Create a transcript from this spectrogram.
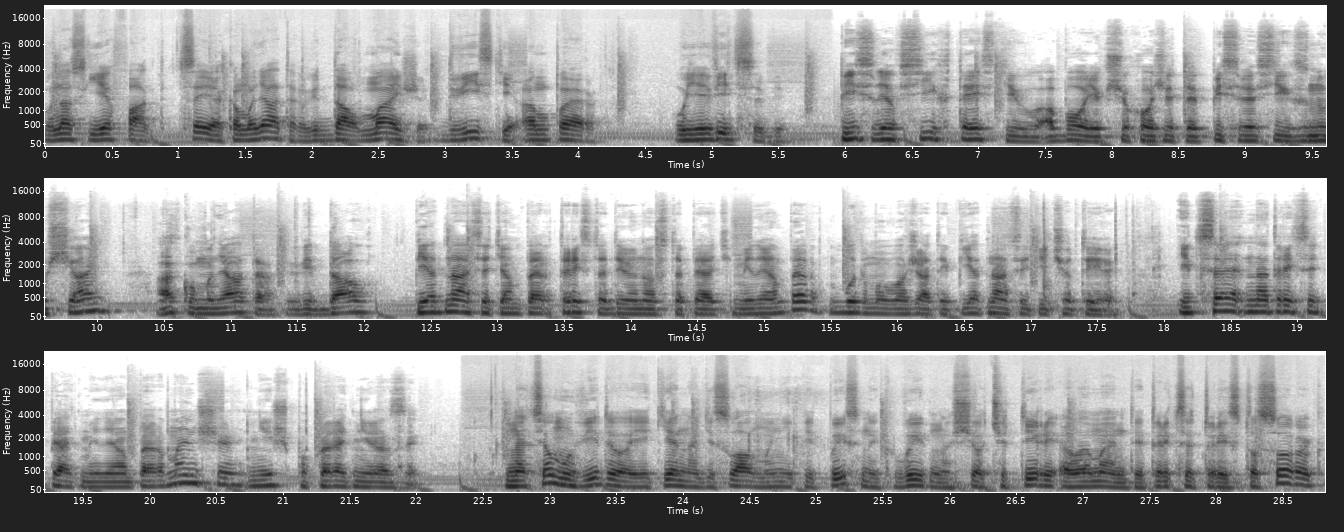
у нас є факт. Цей акумулятор віддав майже 200 ампер. Уявіть собі. Після всіх тестів, або, якщо хочете, після всіх знущань, акумулятор віддав 15 А 395 мА, будемо вважати 15,4. І це на 35 мА менше, ніж попередні рази. На цьому відео, яке надіслав мені підписник, видно, що 4 елементи 33140,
